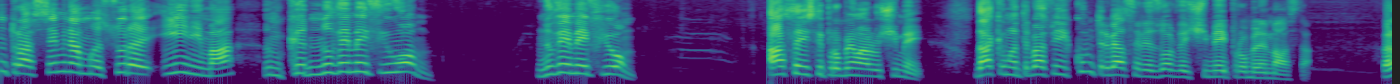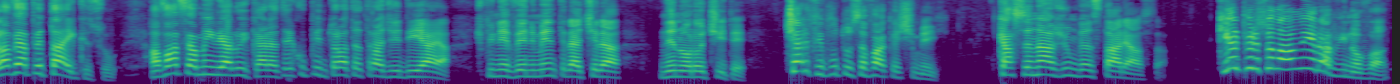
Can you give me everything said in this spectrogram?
într-o asemenea măsură inima încât nu vei mai fi om. Nu vei mai fi om. Asta este problema lui Shimei. Dacă mă întrebați pe mine, cum trebuia să rezolve Shimei problema asta? Îl avea pe taicăsul, avea familia lui care a trecut prin toată tragedia aia și prin evenimentele acelea nenorocite. Ce ar fi putut să facă Shimei ca să nu ajungă în starea asta? Că el personal nu era vinovat.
